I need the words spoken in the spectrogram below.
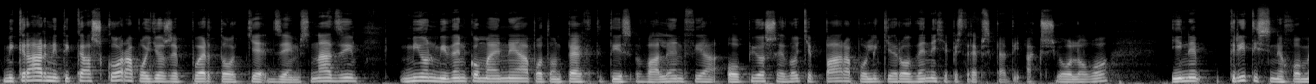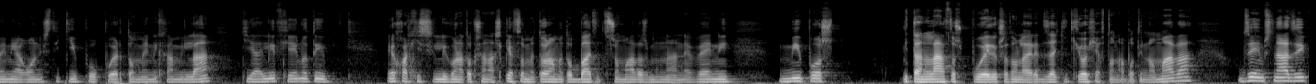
Μικρά αρνητικά σκορ από Γιώζε Πουέρτο και James Νάτζι. Μείον 0,9 από τον παίχτη της Βαλένθια, ο οποίος εδώ και πάρα πολύ καιρό δεν έχει επιστρέψει κάτι αξιόλογο. Είναι τρίτη συνεχόμενη αγωνιστική που ο Πουέρτο μένει χαμηλά και η αλήθεια είναι ότι έχω αρχίσει λίγο να το ξανασκέφτομαι τώρα με τον budget της ομάδας μου να ανεβαίνει. Μήπως ήταν λάθος που έδιωξα τον Λαρετζάκη και όχι αυτόν από την ομάδα. Ο James Νάτζι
